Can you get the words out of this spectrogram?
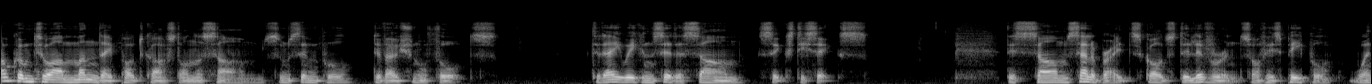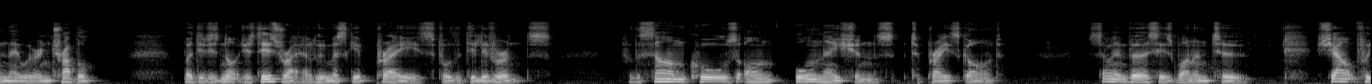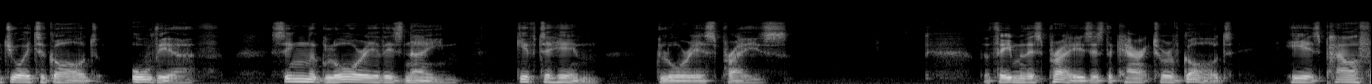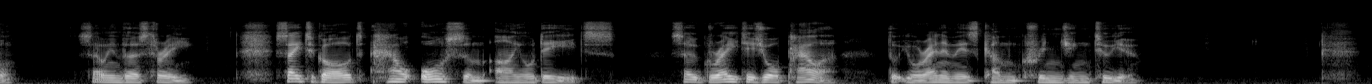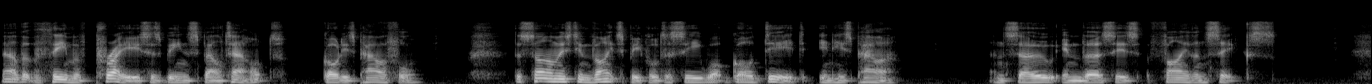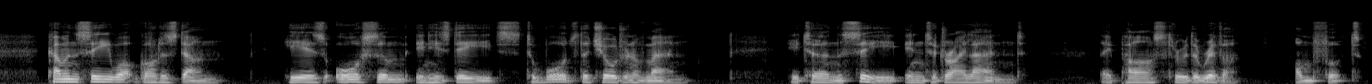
Welcome to our Monday podcast on the Psalms, some simple devotional thoughts. Today we consider Psalm 66. This psalm celebrates God's deliverance of his people when they were in trouble. But it is not just Israel who must give praise for the deliverance, for the psalm calls on all nations to praise God. So in verses 1 and 2, shout for joy to God, all the earth Sing the glory of his name. Give to him glorious praise. The theme of this praise is the character of God. He is powerful. So in verse 3, say to God, How awesome are your deeds! So great is your power that your enemies come cringing to you. Now that the theme of praise has been spelt out, God is powerful, the psalmist invites people to see what God did in his power. And so in verses 5 and 6 Come and see what God has done. He is awesome in his deeds towards the children of man. He turned the sea into dry land. They passed through the river on foot.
